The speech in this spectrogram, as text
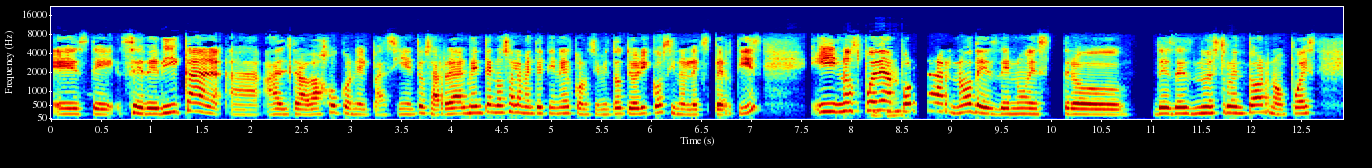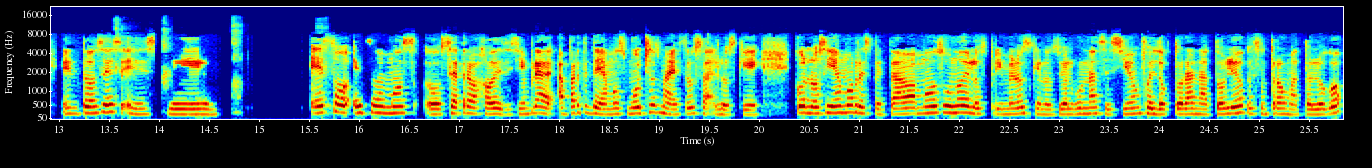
este, se dedica a- a- al trabajo con el paciente, o sea, realmente no solamente tiene el conocimiento teórico, sino la expertise y nos puede aportar, ¿no? Desde nuestro, desde nuestro entorno, pues. Entonces, este, eso, eso hemos, o se ha trabajado desde siempre. Aparte teníamos muchos maestros a los que conocíamos, respetábamos. Uno de los primeros que nos dio alguna sesión fue el doctor Anatolio, que es un traumatólogo.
